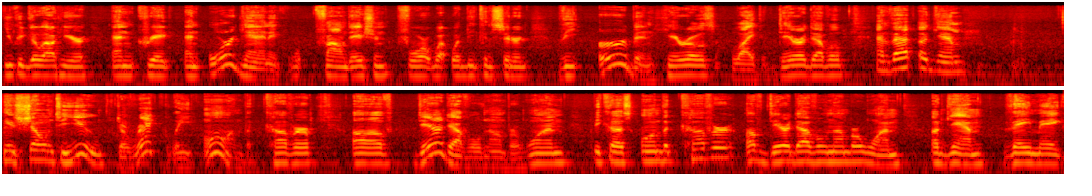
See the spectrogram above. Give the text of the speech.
you could go out here and create an organic foundation for what would be considered the urban heroes like Daredevil. And that, again, is shown to you directly on the cover of Daredevil number one because on the cover of Daredevil number one, again, they make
